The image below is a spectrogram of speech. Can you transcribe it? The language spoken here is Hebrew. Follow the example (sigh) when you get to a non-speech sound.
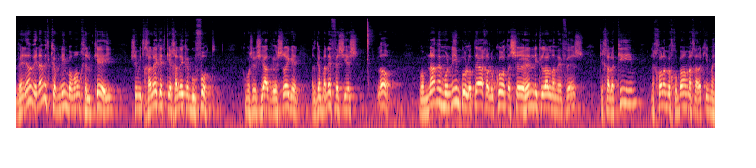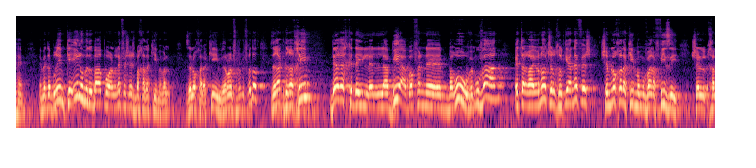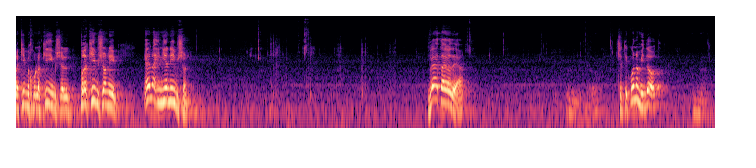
ואינם מתכוונים באומרם חלקי שמתחלקת כחלק הגופות, כמו שיש יד ויש רגל, אז גם בנפש יש... לא. ואומנם הם מונים פעולותיה החלוקות אשר הן לכלל לנפש, כחלקים לכל המחובר מהחלקים ההם. הם מדברים כאילו מדובר פה על נפש שיש בה חלקים, אבל זה לא חלקים, זה לא נפשות נפרדות, זה רק דרכים, דרך כדי להביע באופן אה, ברור ומובן את הרעיונות של חלקי הנפש שהם לא חלקים במובן הפיזי של חלקים מחולקים, של פרקים שונים, אלא עניינים שונים. ואתה יודע שתיקון המידות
